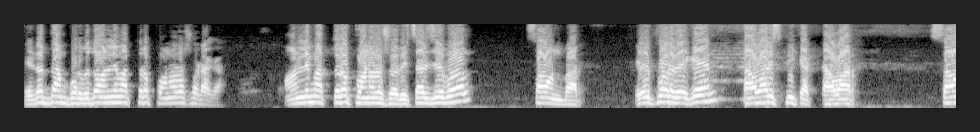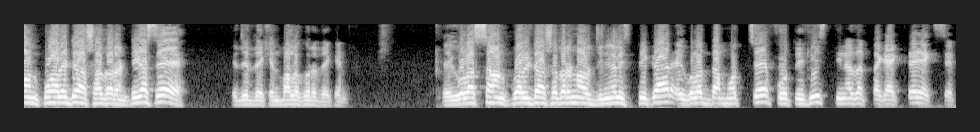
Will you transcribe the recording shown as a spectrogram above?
এটার দাম পড়বে তো অনলি মাত্র পনেরোশো টাকা। অনলি মাত্র পনেরোশো রিচার্জেবল সাউন্ড বার এরপরে দেখেন tower speaker tower sound quality অসাধারণ, ঠিক আছে? এই যে দেখেন, ভালো করে দেখেন। এগুলোর সাউন্ড কোয়ালিটি অসাধারণ অরিজিনাল স্পিকার এগুলোর দাম হচ্ছে প্রতি পিস তিন হাজার টাকা, একটাই এক সেট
